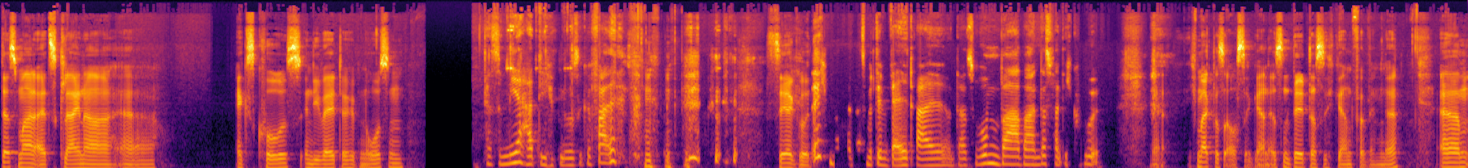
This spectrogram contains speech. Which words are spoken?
das mal als kleiner äh, Exkurs in die Welt der Hypnosen. Also mir hat die Hypnose gefallen. Sehr gut. Ich mochte das mit dem Weltall und das Rumbabern, das fand ich cool. Ja, ich mag das auch sehr gerne. Ist ein Bild, das ich gern verwende. Ähm,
